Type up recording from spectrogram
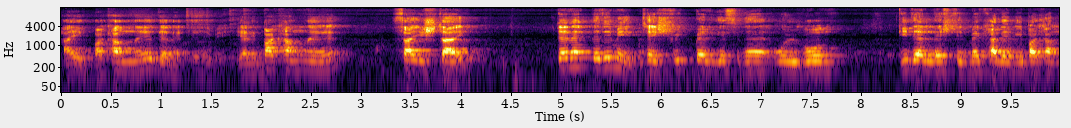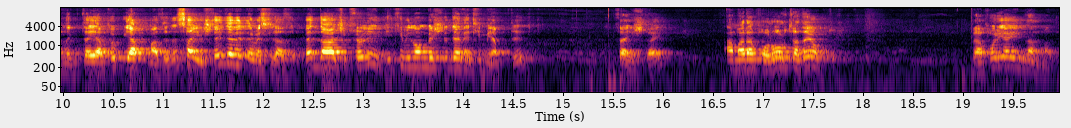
Hayır, bakanlığı denetledi mi? Yani bakanlığı Sayıştay denetledi mi? Teşvik belgesine uygun giderleştirme kalemi bakanlıkta yapıp yapmadığını Sayıştay denetlemesi lazım. Ben daha açık söyleyeyim. 2015'te denetim yaptı Sayıştay. Ama rapor ortada yoktur. Rapor yayınlanmadı.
